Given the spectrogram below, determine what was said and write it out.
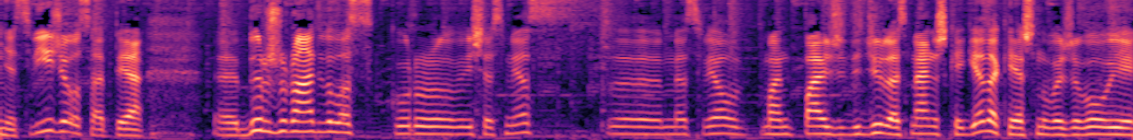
Nesvyžiaus, apie e, Biržų Radvilas, kur iš esmės e, mes vėl, man, pavyzdžiui, didžiulio asmeniškai gėda, kai aš nuvažiavau į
